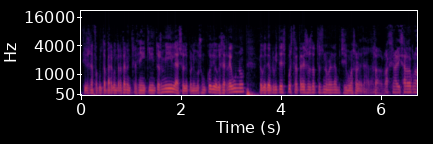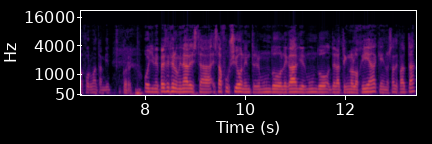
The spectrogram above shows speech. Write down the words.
tienes una facultad para contratar entre 100 y 500 mil, a eso le ponemos un código que es R1, lo que te permite después tratar esos datos de una manera muchísimo más ordenada. Claro, racionalizar de alguna forma también. Correcto. Oye, me parece fenomenal esta, esta fusión entre el mundo legal y el mundo de la tecnología que nos hace falta.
